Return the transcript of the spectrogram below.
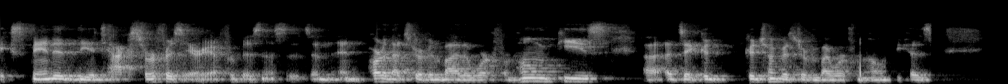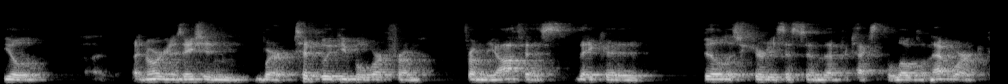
expanded the attack surface area for businesses, and, and part of that's driven by the work from home piece. Uh, I'd say a good good chunk of it's driven by work from home because you'll an organization where typically people work from from the office, they could build a security system that protects the local network.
